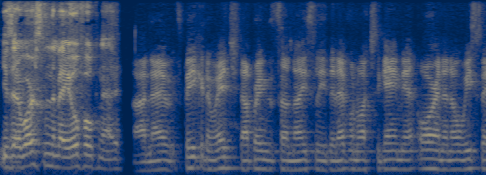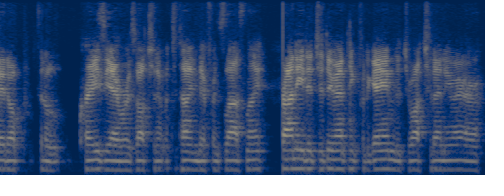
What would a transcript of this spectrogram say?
You're worse than the Mayo folk now. Uh, now, speaking of which, that brings us on nicely. Did everyone watch the game yet? Or, and I know we stayed up till crazy hours watching it with the time difference last night. Franny, did you do anything for the game? Did you watch it anywhere?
